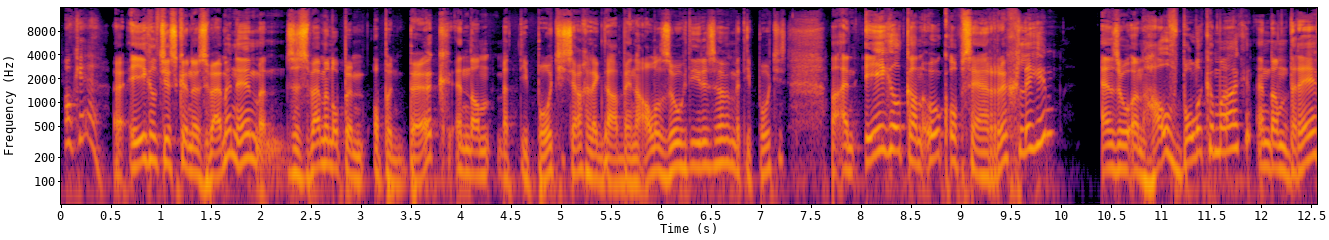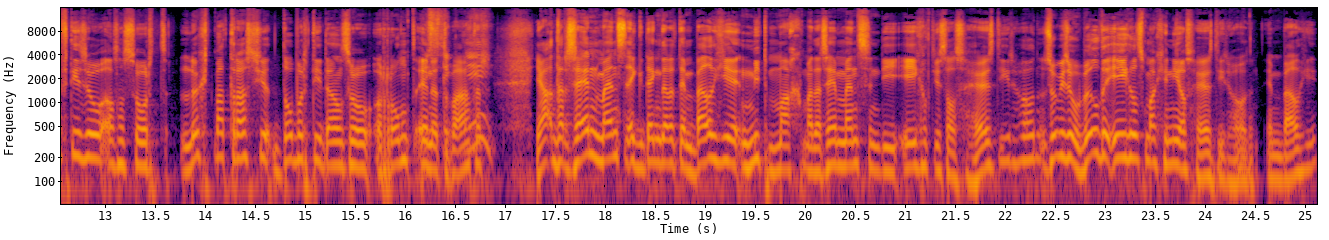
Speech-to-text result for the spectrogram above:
Oké. Eh, egeltjes kunnen zwemmen. Hè. Ze zwemmen op hun, op hun buik en dan met die pootjes, ja, gelijk dat bijna alle zoogdieren zwemmen met die pootjes. Maar een egel kan ook op zijn rug liggen en zo een half bolletje maken. En dan drijft hij zo als een soort luchtmatrasje, dobbert hij dan zo rond in het water. Ja, er zijn mensen, ik denk dat het in België niet mag, maar er zijn mensen die egeltjes als huisdier houden. Sowieso, wilde egels mag je niet als huisdier houden in België.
